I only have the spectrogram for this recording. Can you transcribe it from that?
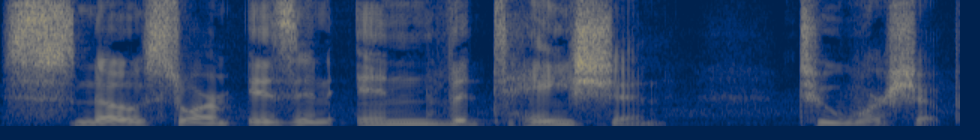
snowstorm is an invitation to worship.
